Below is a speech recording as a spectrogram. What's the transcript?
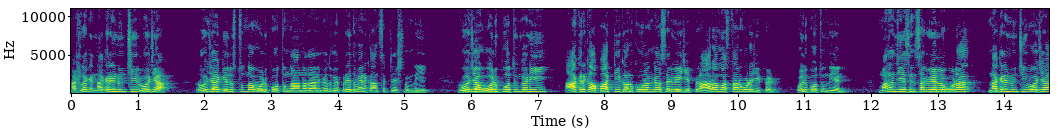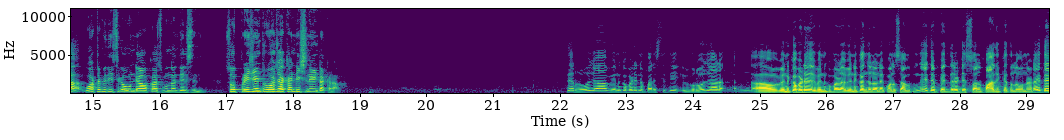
అట్లాగే నగరి నుంచి రోజా రోజా గెలుస్తుందా ఓడిపోతుందా అన్న దాని మీద విపరీతమైన కాన్సన్ట్రేషన్ ఉంది. రోజా ఓడిపోతుందని ఆఖరికి ఆ పార్టీకి అనుకూలంగా సర్వే చెప్పిన ఆరామస్థాన్ కూడా చెప్పాడు ఓడిపోతుంది అని. మనం చేసిన సర్వేలో కూడా నగరి నుంచి రోజా ఓటమి దిశగా ఉండే అవకాశం ఉందని తెలిసింది. సో ప్రెజెంట్ రోజా కండిషన్ ఏంటి అక్కడ? అయితే రోజా వెనుకబడిన పరిస్థితి రోజా వెనుకబడే వెనుకబడే వెనుకంజలోనే కొనసాగుతుంది. అయితే పెద్దిరెడ్డి స్వల్ప ఆధిక్యతలో ఉన్నాడు. అయితే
